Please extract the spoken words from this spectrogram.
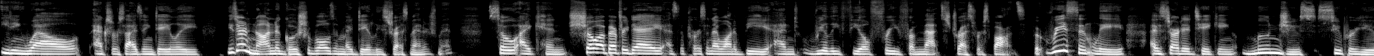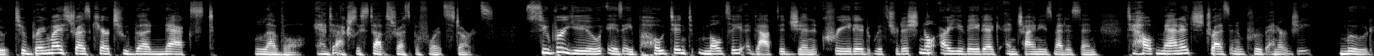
eating well, exercising daily these are non negotiables in my daily stress management. So I can show up every day as the person I want to be and really feel free from that stress response. But recently, I've started taking Moon Juice Super U to bring my stress care to the next level and to actually stop stress before it starts. Super U is a potent multi adaptogen created with traditional Ayurvedic and Chinese medicine to help manage stress and improve energy, mood,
